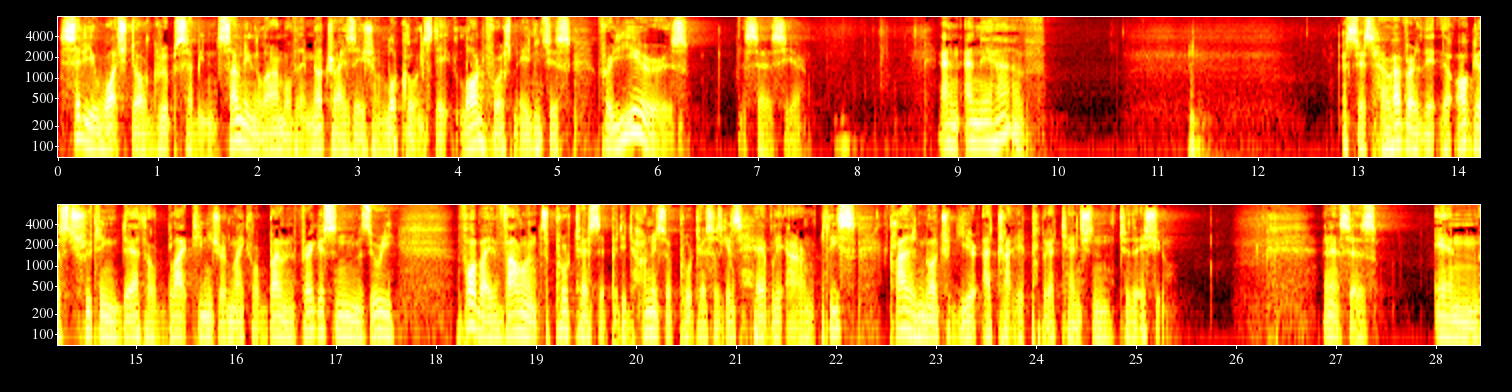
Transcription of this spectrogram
City watchdog groups have been sounding the alarm over the militarization of local and state law enforcement agencies for years, it says here. And, and they have. It says, however, the, the August shooting death of black teenager Michael Brown in Ferguson, Missouri, followed by violent protests that pitted hundreds of protesters against heavily armed police clad in military gear, attracted public attention to the issue. And it says, in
